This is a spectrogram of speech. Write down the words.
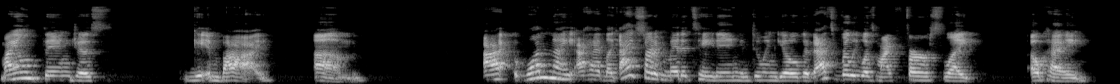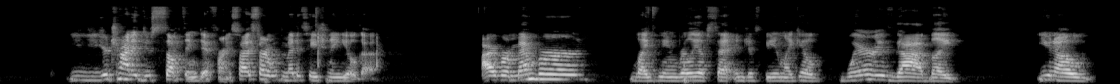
my own thing, just getting by. Um, I one night I had like I had started meditating and doing yoga. That's really was my first like, okay, you're trying to do something different. So I started with meditation and yoga. I remember like being really upset and just being like, yo, where is God? Like, you know,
